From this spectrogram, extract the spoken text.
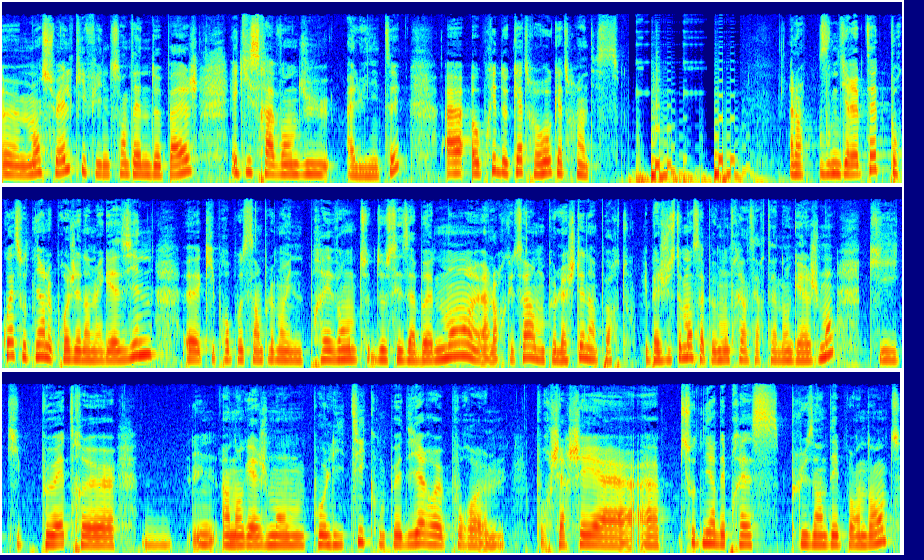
euh, mensuel qui fait une centaine de pages et qui sera vendu à l'unité au prix de 4,90€. Alors, vous me direz peut-être pourquoi soutenir le projet d'un magazine euh, qui propose simplement une prévente de ses abonnements, euh, alors que ça, on peut l'acheter n'importe où. Et bien justement, ça peut montrer un certain engagement qui, peut être un engagement politique, on peut dire, pour, pour chercher à, soutenir des presses plus indépendantes,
